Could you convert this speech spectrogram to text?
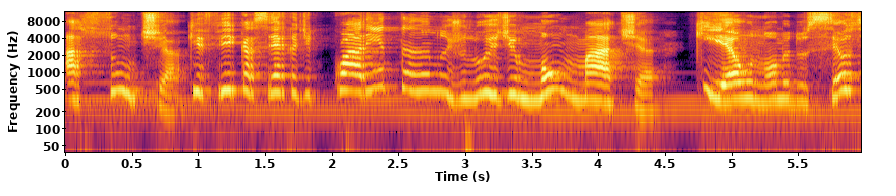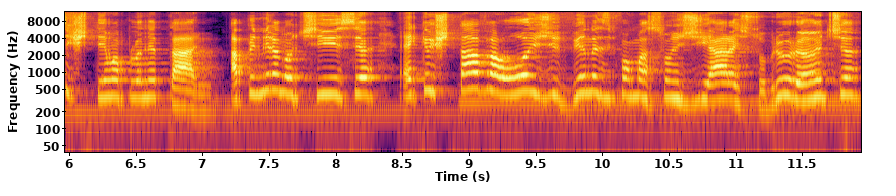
Assuntia, que fica a cerca de 40 anos-luz de Monmatia, que é o nome do seu sistema planetário. A primeira notícia é que eu estava hoje vendo as informações diárias sobre Urântia.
